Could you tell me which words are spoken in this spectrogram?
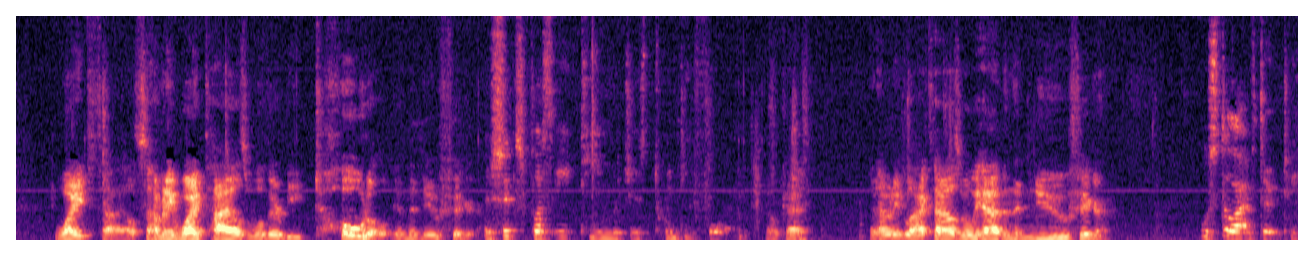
white tiles. So how many white tiles will there be total in the new figure? There's 6 plus 18, which is 24. Okay. And how many black tiles will we have in the new figure? We'll still have 13.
